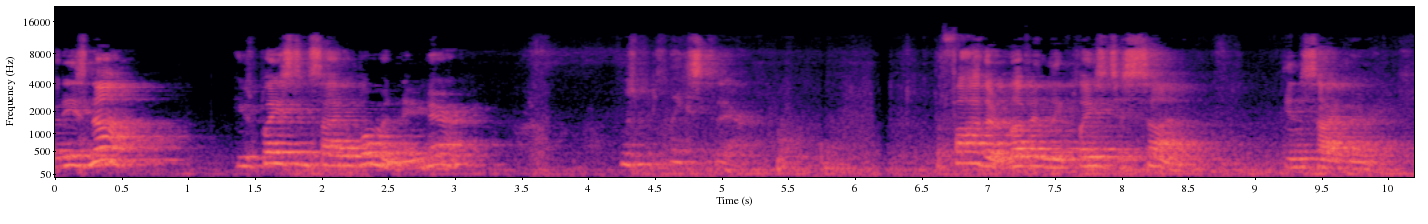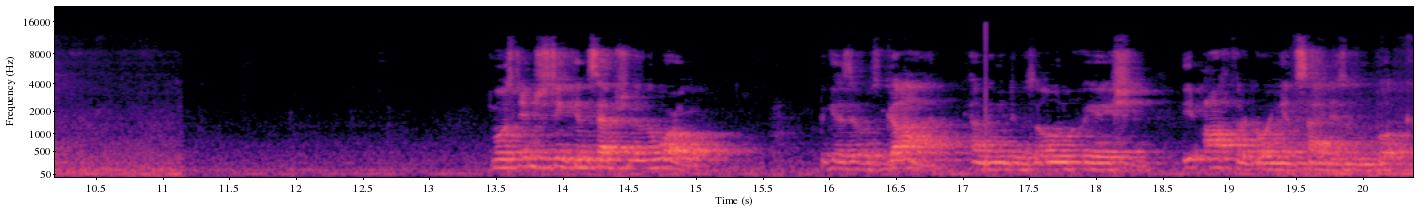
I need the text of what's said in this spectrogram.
But he's not. He was placed inside a woman named Mary. He was placed there. The Father lovingly placed his Son inside Mary. Most interesting conception in the world because it was God coming into his own creation, the author going inside his own book.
